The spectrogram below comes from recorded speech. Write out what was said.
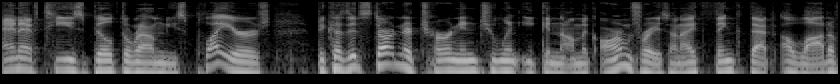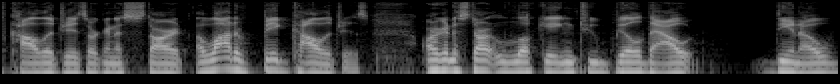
NFTs built around these players because it's starting to turn into an economic arms race. And I think that a lot of colleges are going to start, a lot of big colleges are going to start looking to build out you know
